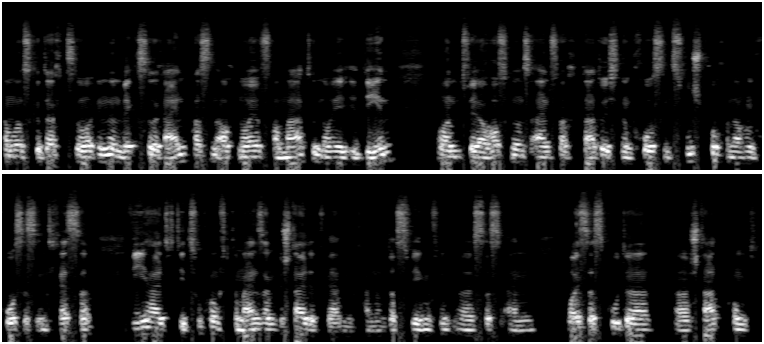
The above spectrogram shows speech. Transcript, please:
haben wir uns gedacht, so in den Wechsel rein passen auch neue Formate, neue Ideen. Und wir erhoffen uns einfach dadurch einen großen Zuspruch und auch ein großes Interesse, wie halt die Zukunft gemeinsam gestaltet werden kann. Und deswegen finden wir, ist das ein äußerst guter äh, Startpunkt,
